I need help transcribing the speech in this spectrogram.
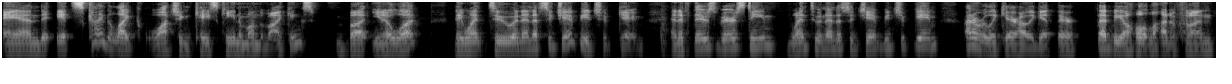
And it's kind of like watching Case Keenum on the Vikings. But you know what? They went to an NFC championship game. And if there's Bears team went to an NFC championship game, I don't really care how they get there. That'd be a whole lot of fun.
